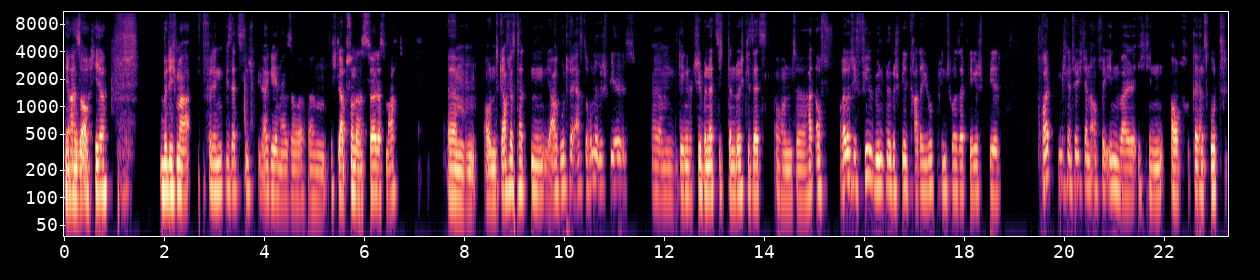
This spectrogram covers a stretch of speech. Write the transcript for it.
Ja, also auch hier würde ich mal für den gesetzten Spieler gehen. Also ähm, ich glaube schon, dass Searle das macht. Ähm, und Gavlas hat eine ja, gute erste Runde gespielt, ähm, gegen Richie Bennett sich dann durchgesetzt und äh, hat auch relativ viel Bühne gespielt, gerade European Tour sehr viel gespielt. Freut mich natürlich dann auch für ihn, weil ich ihn auch ganz gut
